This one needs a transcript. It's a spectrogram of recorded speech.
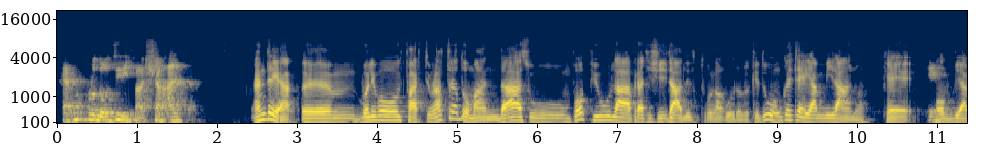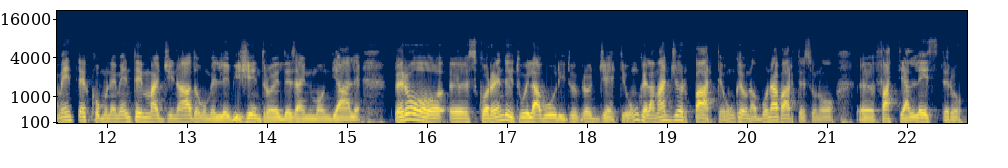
erano prodotti di fascia alta Andrea, ehm, volevo farti un'altra domanda su un po' più la praticità del tuo lavoro, perché tu comunque sei a Milano, che Sì. ovviamente è comunemente immaginato come l'epicentro del design mondiale, però eh, scorrendo i tuoi lavori, i tuoi progetti, comunque la maggior parte, comunque una buona parte sono eh, fatti all'estero.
